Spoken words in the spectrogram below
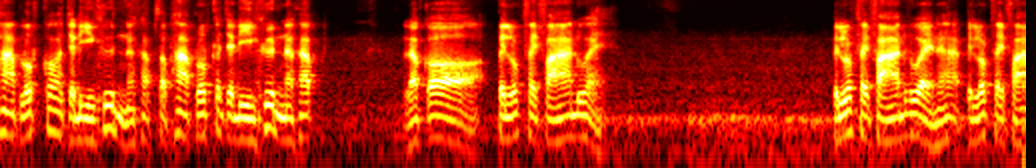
ภาพรถก็จะดีขึ้นนะครับ สภาพรถก็จะดีขึ้นนะครับ แล้วก็เป็นรถไฟฟ้าด้วย เป็นรถไฟฟ้าด้วยนะฮะเป็นรถไฟฟ้า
